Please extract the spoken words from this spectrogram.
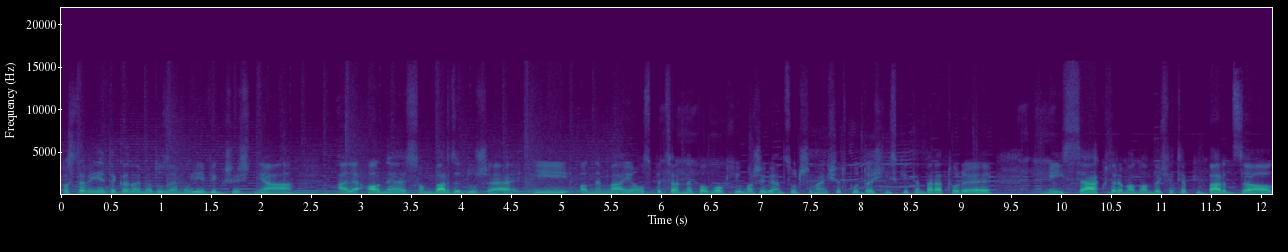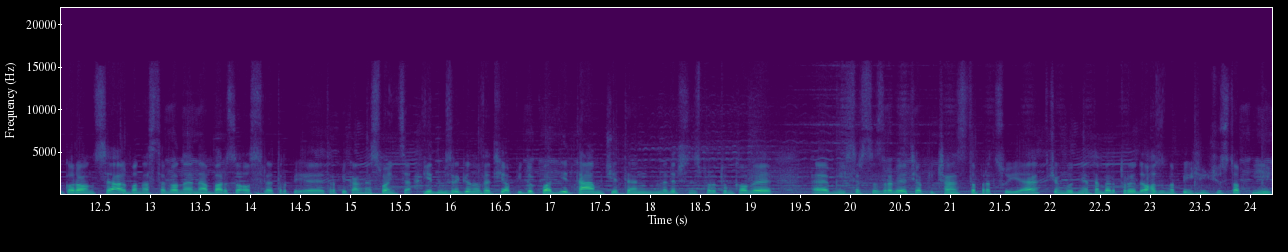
Postawienie tego namiotu zajmuje większość dnia, ale one są bardzo duże i one mają specjalne powłoki umożliwiające utrzymanie w środku dość niskiej temperatury w miejscach, które mogą być w Etiopii bardzo gorące albo nastawione na bardzo ostre e, tropikalne słońce. W jednym z regionów Etiopii, dokładnie tam, gdzie ten medyczny zespół ratunkowy e, Ministerstwa Zdrowia Etiopii często pracuje, w ciągu dnia temperatury dochodzą do 50 stopni,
